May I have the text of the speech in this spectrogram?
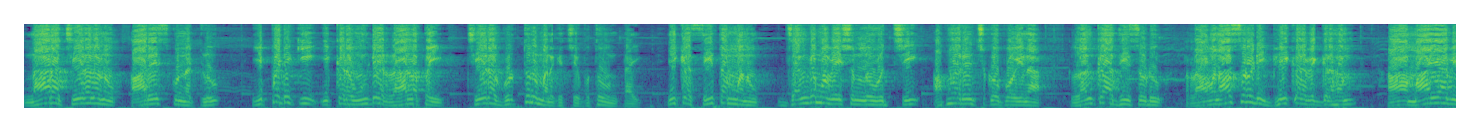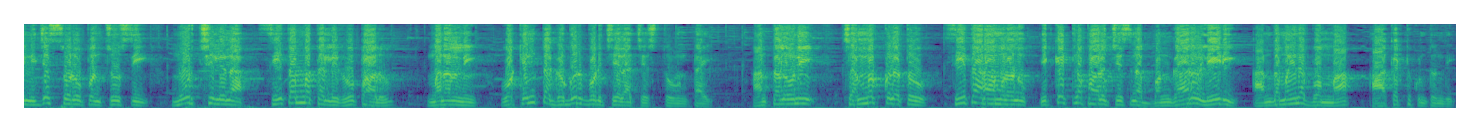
నార చీరలను ఆరేసుకున్నట్లు ఇప్పటికీ ఇక్కడ ఉండే రాళ్ళపై చీర గుర్తులు మనకి చెబుతూ ఉంటాయి. ఇక సీతమ్మను జంగమ వేషంలో వచ్చి అపహరించుకోపోయిన లంకాధీశుడు రావణాసురుడి భీకర విగ్రహం ఆ మాయావి నిజస్వరూపం చూసి మూర్ఛిల్లిన సీతమ్మ తల్లి రూపాలు మనల్ని ఒకంత గగుర్బొడిచేలా చేస్తూ ఉంటాయి. అంతలోనే చెమ్మక్కులతో సీతారాములను ఇక్కట్ల పాలు చేసిన బంగారు లేడి అందమైన బొమ్మ ఆకట్టుకుంటుంది.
